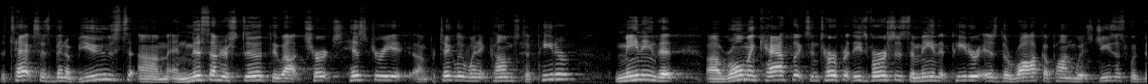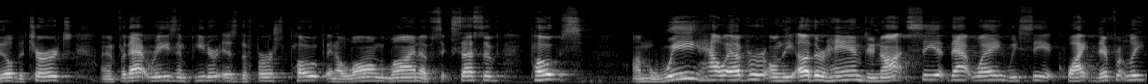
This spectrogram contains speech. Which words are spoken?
the text has been abused um, and misunderstood throughout church history, um, particularly when it comes to Peter, meaning that uh, Roman Catholics interpret these verses to mean that Peter is the rock upon which Jesus would build the church. And for that reason, Peter is the first pope in a long line of successive popes. Um, we, however, on the other hand, do not see it that way. We see it quite differently.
